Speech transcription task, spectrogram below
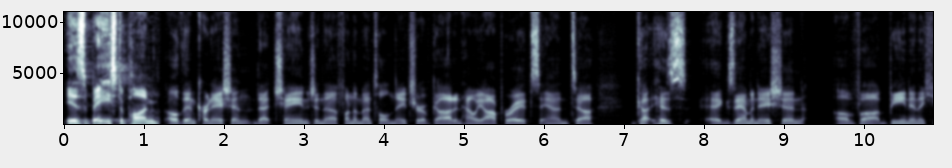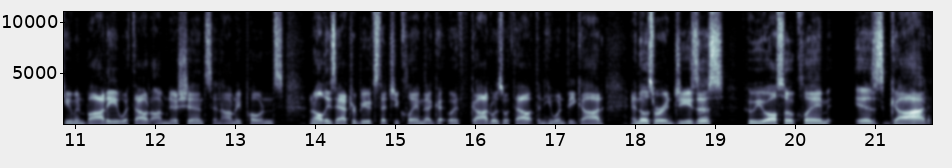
is based upon. Oh, the incarnation, that change in the fundamental nature of God and how He operates, and uh, got His examination of uh, being in a human body without omniscience and omnipotence and all these attributes that you claim that if God was without, then he wouldn't be God. And those were in Jesus, who you also claim is God,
